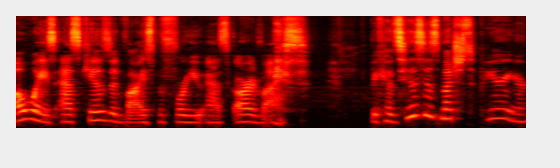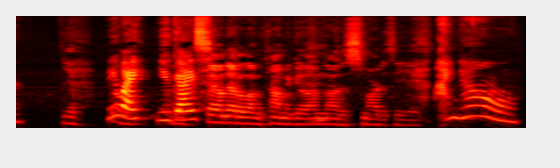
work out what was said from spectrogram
always ask His advice before you ask our advice because His is much superior. Yep. Anyway, oh, you I guys, found out a long time ago. I'm not as smart as he is. I know,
